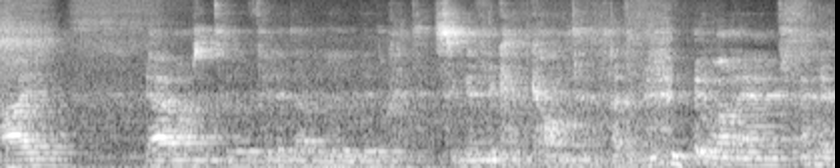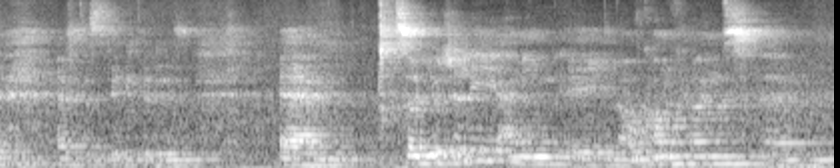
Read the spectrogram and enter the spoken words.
hi. Yeah, I wanted to fill it up a little bit with significant content, but on one hand, I have to stick to this. Um, so usually, I mean, a, you know, Confluence, um,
